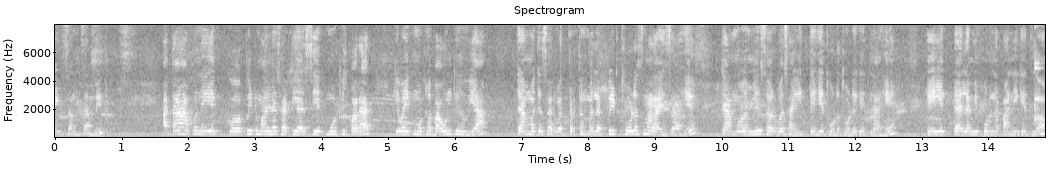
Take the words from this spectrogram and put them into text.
एक चमचा मीठ. आता आपण एक पीठ मळण्यासाठी अशी एक मोठी परात किंवा एक मोठं बाऊल घेऊया. त्यामध्ये सर्वात प्रथम मला पीठ थोडंच मळायचं आहे. त्यामुळं मी सर्व साहित्य हे थोडं थोडं घेतलं आहे. हे एक प्याला मी पूर्ण पाणी घेतलं.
